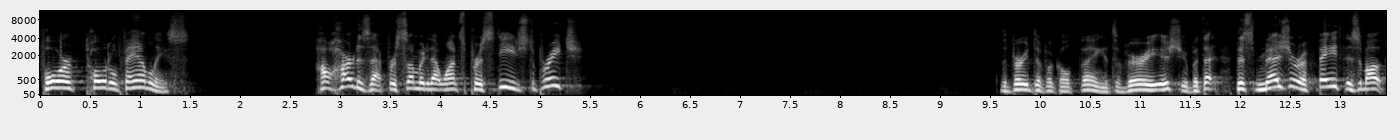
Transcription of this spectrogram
four total families, how hard is that for somebody that wants prestige to preach? It's a very difficult thing. It's a very issue. But that this measure of faith is about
